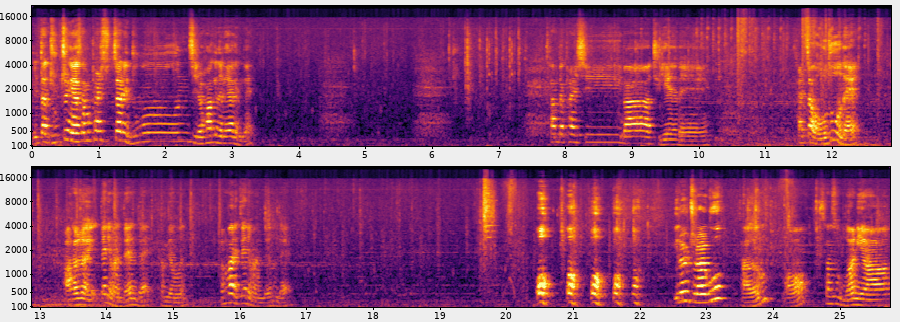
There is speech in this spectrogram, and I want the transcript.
일단 둘 중에 380짜리 누군지를 확인을 해야겠네. 380아 뒤에네. 살짝 어두우네. 아 살짝 때리면 안 되는데 한 명은 한 마리 때리면 안 되는데. 어, 어, 어, 어, 어. 이럴 줄 알고 다음 어 산소 무한이야.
